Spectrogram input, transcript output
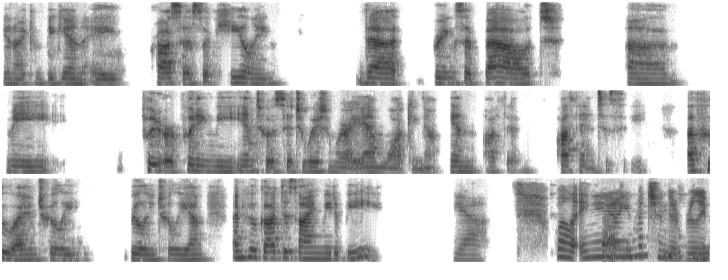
you know I can begin a process of healing that brings about um, me put or putting me into a situation where I am walking in authenticity of who I am truly, really and truly am, and who God designed me to be. Yeah. Well, and you know, you mentioned a really,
